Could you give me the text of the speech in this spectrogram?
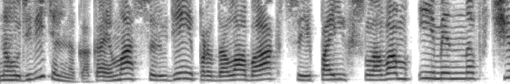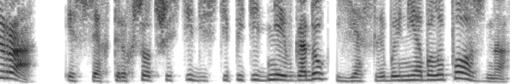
«Но удивительно, какая масса людей продала бы акции, по их словам, именно вчера, из всех 365 дней в году, если бы не было поздно.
